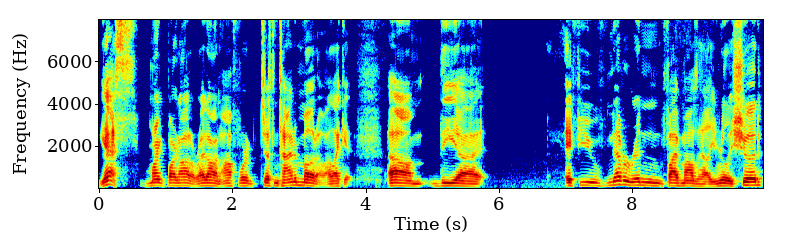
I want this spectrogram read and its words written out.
yes, Mike Barnato, right on, off work just in time to moto. I like it. Um, the uh, if you've never ridden Five Miles of Hell, you really should.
